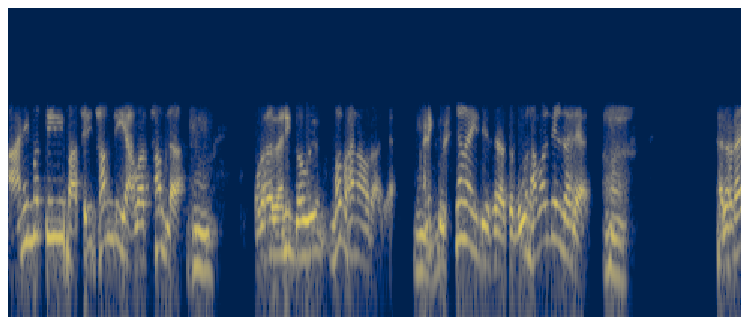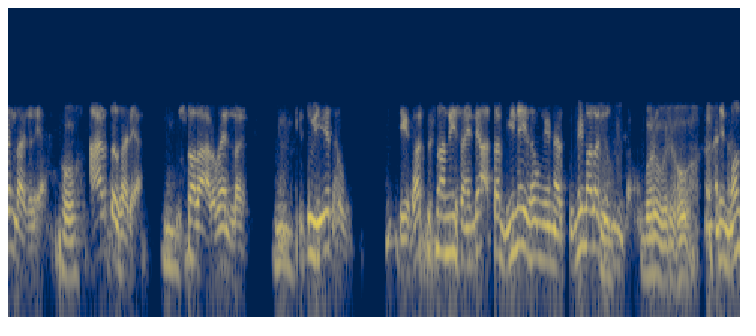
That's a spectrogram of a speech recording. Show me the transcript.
आणि मग ती बासरी थांबली आवाज थांबला. आणि गवळी मग भानावर आल्या. आणि कृष्ण नाही दिसत. दोन हवालदिल झाल्या. रडायला लागल्या. हो. आर्त झाल्या. कृष्णाला अडवायला लागल्या. की तू ये धावून. तेव्हा कृष्णाने सांगितलं आता मी नाही धावून येणार तुम्ही मला शोधून काढा. बरोबर हो. आणि मग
